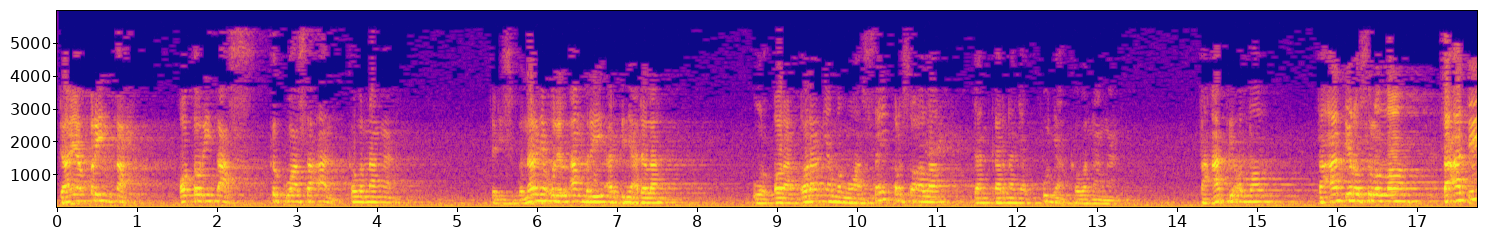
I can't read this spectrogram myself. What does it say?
Daya perintah, otoritas, kekuasaan, kewenangan. Jadi sebenarnya ulil amri artinya adalah orang-orang yang menguasai persoalan dan karenanya punya kewenangan. Taati Allah, taati Rasulullah, taati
